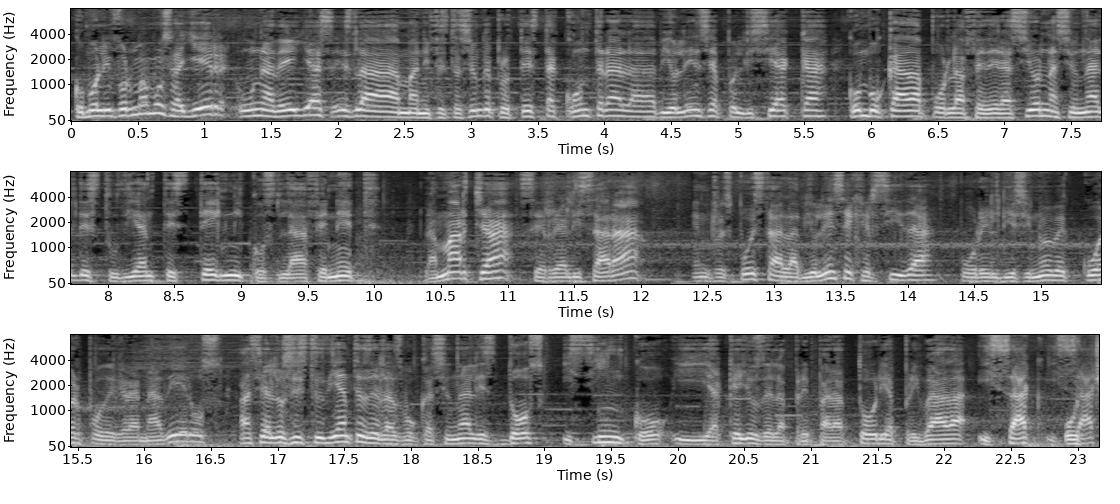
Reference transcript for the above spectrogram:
Como le informamos ayer, una de ellas es la manifestación de protesta contra la violencia policíaca convocada por la Federación Nacional de Estudiantes Técnicos, la FENET. La marcha se realizará en respuesta a la violencia ejercida por el 19 Cuerpo de Granaderos hacia los estudiantes de las vocacionales 2 y 5 y aquellos de la preparatoria privada Isaac, Isaac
